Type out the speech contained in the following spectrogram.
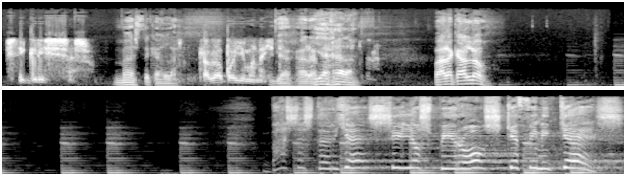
Στην κρίση σας. Να είστε καλά. Καλό απόγευμα να έχετε. Γεια χαρά. Γεια χαρά. Παρακαλώ. Μπάσες στεριές, ήλιος πυρός και φοινικές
